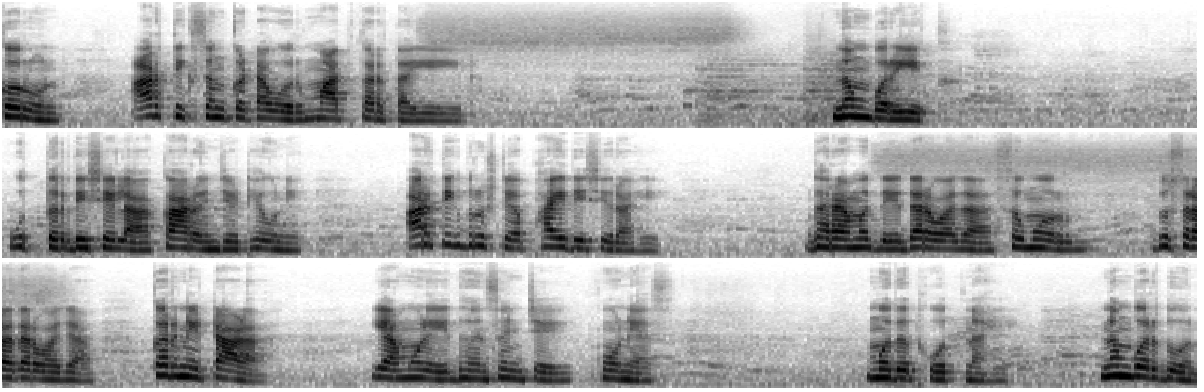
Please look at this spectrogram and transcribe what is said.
करून आर्थिक संकटावर मात करता येईल. नंबर एक. उत्तर दिशेला कारंजे ठेवणे आर्थिकदृष्ट्या फायदेशीर आहे. घरामध्ये दरवाजा समोर दुसरा दरवाजा करणे टाळा यामुळे धनसंचय होण्यास मदत होत नाही. नंबर दोन.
